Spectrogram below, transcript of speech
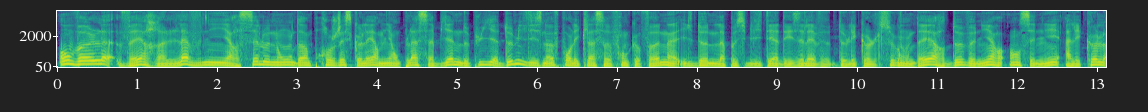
Envol vers l'avenir, c'est le nom d'un projet scolaire mis en place à Bienne depuis 2019 pour les classes francophones. Il donne la possibilité à des élèves de l'école secondaire de venir enseigner à l'école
